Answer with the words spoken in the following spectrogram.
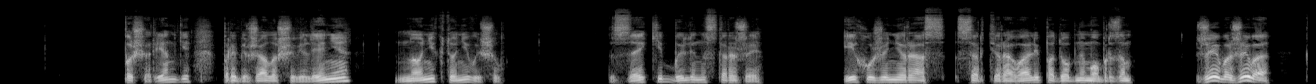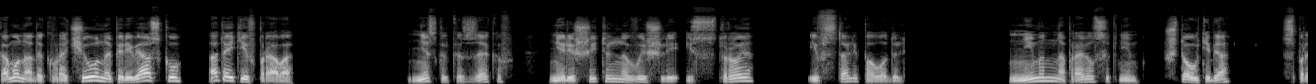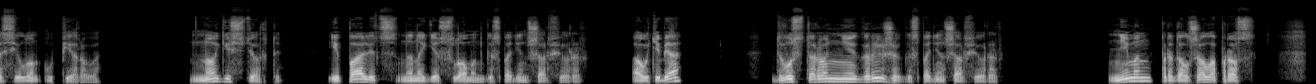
По шеренге пробежало шевеление, но никто не вышел. Зэки были на стороже. Их уже не раз сортировали подобным образом. «Живо, живо! Кому надо к врачу, на перевязку? Отойти вправо!» Несколько зэков нерешительно вышли из строя и встали поодаль. Ниман направился к ним. — Что у тебя? — спросил он у первого. — Ноги стерты, и палец на ноге сломан, господин шарфюрер. — А у тебя? — Двусторонняя грыжа, господин шарфюрер. Ниман продолжал опрос.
